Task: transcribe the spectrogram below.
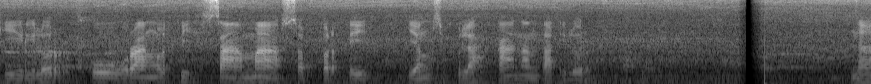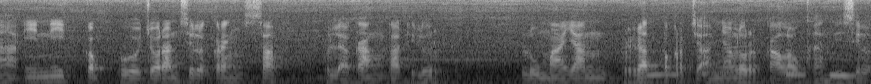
kiri lur kurang lebih sama seperti yang sebelah kanan tadi lur Nah ini kebocoran seal crankshaft belakang tadi lur. Lumayan berat pekerjaannya lur kalau ganti seal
